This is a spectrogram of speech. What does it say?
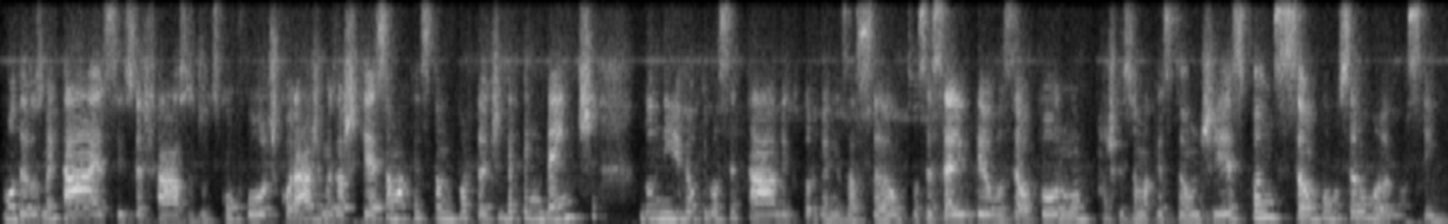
modelos mentais, se isso é fácil, do desconforto, de coragem, mas acho que essa é uma questão importante, independente do nível que você está dentro da organização, se você é CLT ou você é autônomo. Acho que isso é uma questão de expansão como ser humano, assim.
